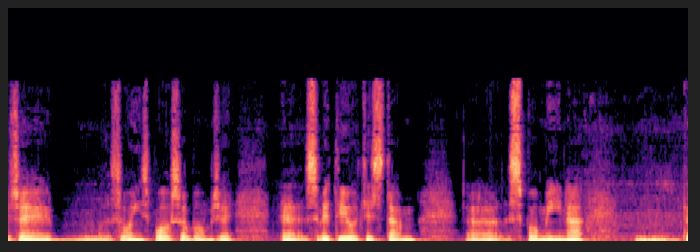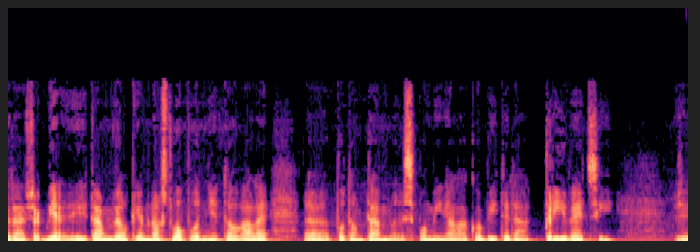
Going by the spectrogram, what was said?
že svojím spôsobom, že Svetý Otec tam spomína, teda však je tam veľké množstvo podnetov, ale potom tam spomínal akoby teda tri veci. Že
